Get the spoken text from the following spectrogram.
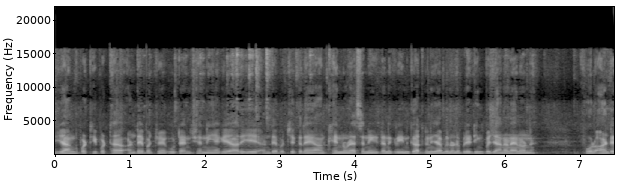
यंग पट्टी पट्ठा, अंडे बच्चों की कोई टेंशन नहीं है कि यार ये अंडे बच्चे करें। आँखें इन्होंने ऐसे नीट एंड क्लीन कर देनी जब इन्होंने ब्रीडिंग पे जाना ना इन्होंने। फुल आंटे,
